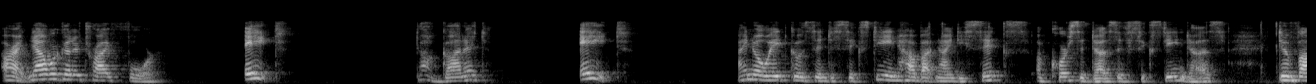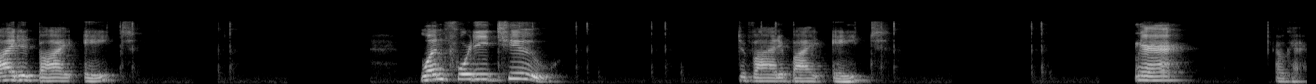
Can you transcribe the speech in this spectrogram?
All right, now we're going to try 4. 8. Doggone it. 8. I know 8 goes into 16. How about 96? Of course it does if 16 does. Divided by 8. 142 divided by 8. Okay.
